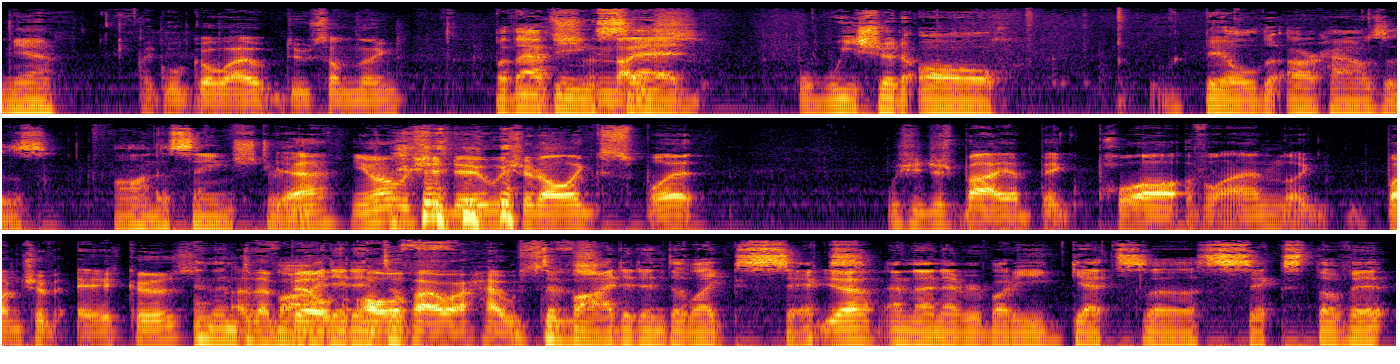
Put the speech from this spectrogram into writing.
Yeah. like we'll go out, do something. But that That's being nice. said, we should all build our houses on the same street. Yeah. You know what we should do? we should all like split. We should just buy a big plot of land, like bunch of acres, And then divide build it all into- of our houses. Divide it into like six, Yeah. and then everybody gets a sixth of it.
